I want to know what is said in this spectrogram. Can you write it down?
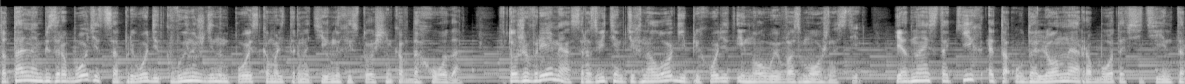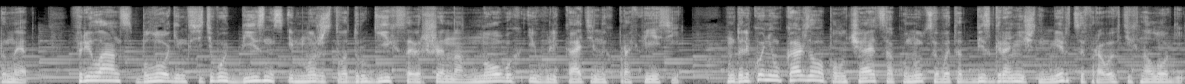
Тотальная безработица приводит к вынужденным поискам альтернативных источников дохода. В то же время с развитием технологий приходят и новые возможности. И одна из таких – это удаленная работа в сети интернет. Фриланс, блогинг, сетевой бизнес и множество других совершенно новых и увлекательных профессий – но далеко не у каждого получается окунуться в этот безграничный мир цифровых технологий.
